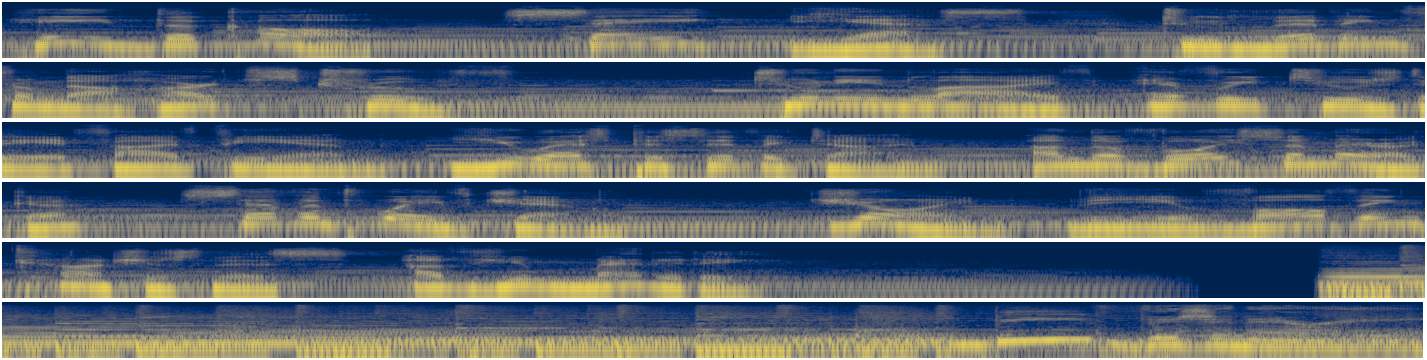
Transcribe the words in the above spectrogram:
Heed the call. Say yes to living from the heart's truth. Tune in live every Tuesday at 5 p.m. U.S. Pacific Time on the Voice America 7th Wave Channel. Join the evolving consciousness of humanity. Be visionary.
